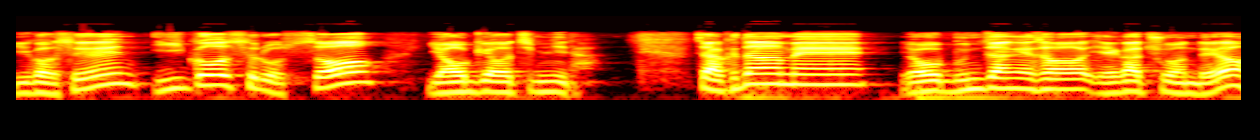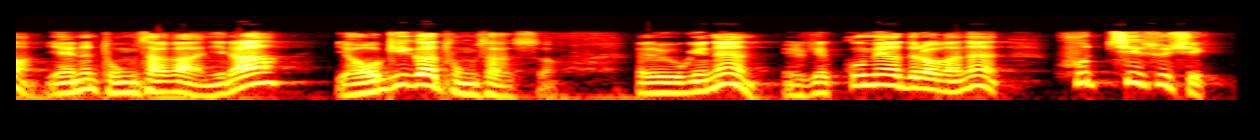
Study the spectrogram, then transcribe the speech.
이것은 이것으로서 여겨집니다. 자, 그 다음에 여 문장에서 얘가 주어인데요. 얘는 동사가 아니라 여기가 동사였어. 여기는 이렇게 꾸며 들어가는 후치 수식.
